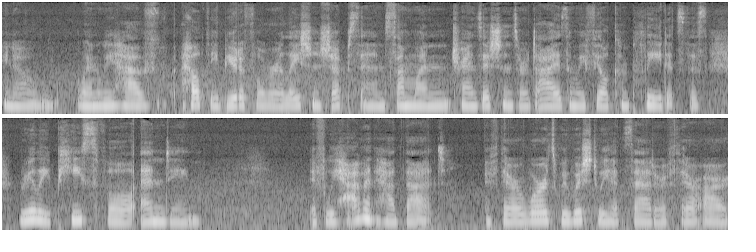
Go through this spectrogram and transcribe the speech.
You know, when we have healthy, beautiful relationships and someone transitions or dies and we feel complete, it's this really peaceful ending. if we haven't had that, if there are words we wished we had said, or if there are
